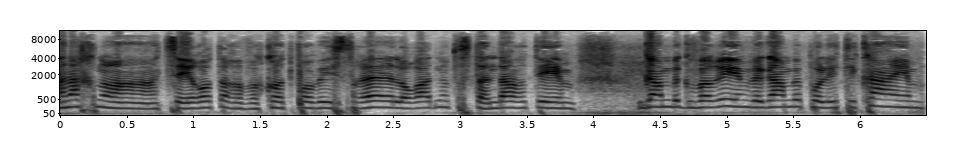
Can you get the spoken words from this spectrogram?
אנחנו הצעירות הרווקות פה בישראל הורדנו את הסטנדרטים גם בגברים וגם בפוליטיקאים.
